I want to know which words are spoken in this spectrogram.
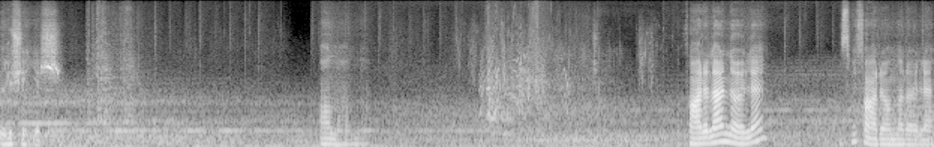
Ölü şehir. Allah Allah. Fareler ne öyle? Nasıl bir fare onlar öyle?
